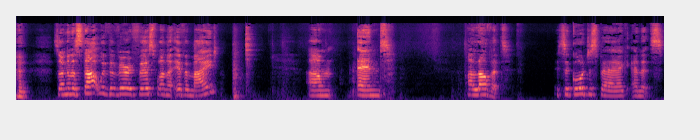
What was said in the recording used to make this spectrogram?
so I'm going to start with the very first one I ever made. Um, and I love it. It's a gorgeous bag and it's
